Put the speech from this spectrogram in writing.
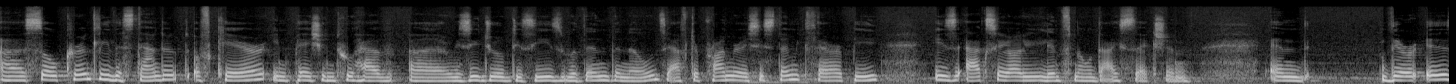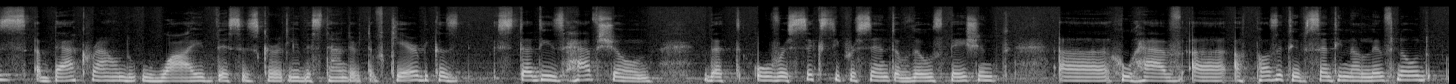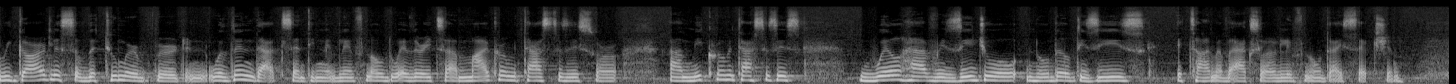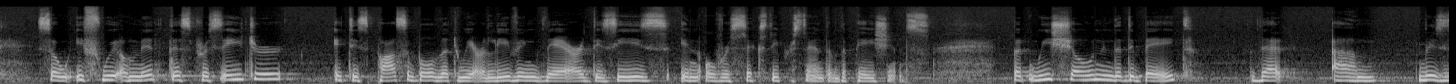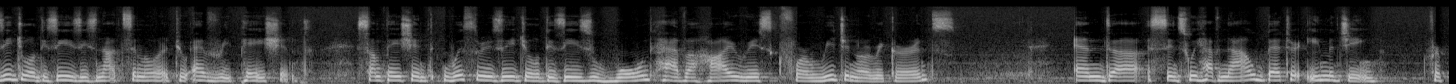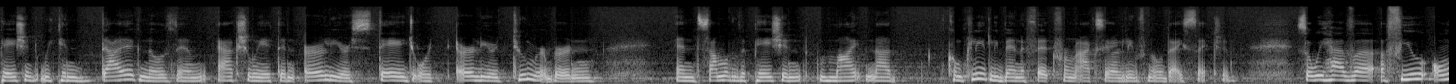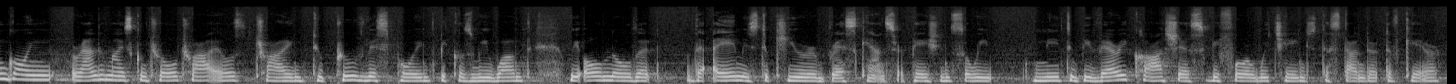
Uh, so currently the standard of care in patients who have uh, residual disease within the nodes after primary systemic therapy is axillary lymph node dissection. And there is a background why this is currently the standard of care because studies have shown that over 60% of those patients uh, who have uh, a positive sentinel lymph node, regardless of the tumor burden within that sentinel lymph node, whether it's a macrometastasis or a micrometastasis, will have residual nodal disease at time of axillary lymph node dissection. So if we omit this procedure, it is possible that we are leaving their disease in over 60% of the patients. But we shown in the debate that um, residual disease is not similar to every patient. Some patients with residual disease won't have a high risk for regional recurrence. And uh, since we have now better imaging for patients, we can diagnose them actually at an earlier stage or earlier tumor burden. And some of the patients might not completely benefit from axillary lymph node dissection. So we have a, a, few ongoing randomized control trials trying to prove this point because we want, we all know that the aim is to cure breast cancer patients. So we need to be very cautious before we change the standard of care.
